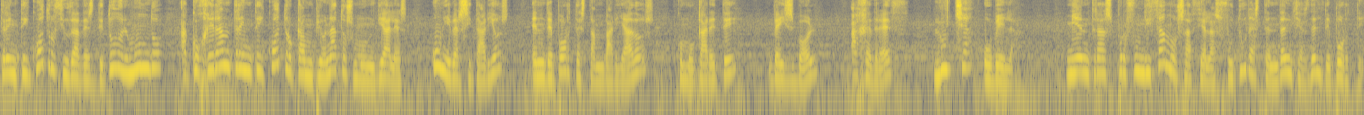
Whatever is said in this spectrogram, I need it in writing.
34 ciudades de todo el mundo acogerán 34 campeonatos mundiales universitarios en deportes tan variados como karate, béisbol, ajedrez, lucha o vela. Mientras profundizamos hacia las futuras tendencias del deporte,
